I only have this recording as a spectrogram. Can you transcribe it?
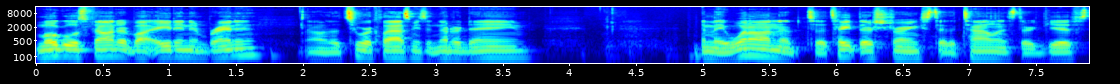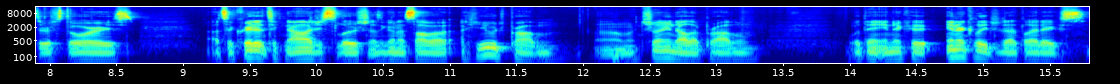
Mogul is founded by Aiden and Brandon. Uh, the two are classmates at Notre Dame. And they went on to take their strengths, their talents, their gifts, their stories uh, to create a technology solution that's going to solve a, a huge problem, um, a trillion dollar problem within intercollegiate athletics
